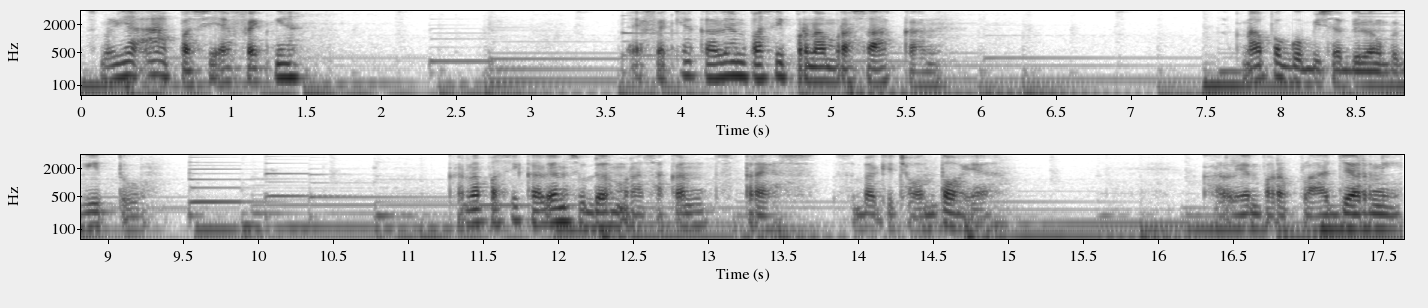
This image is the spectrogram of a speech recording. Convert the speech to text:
Sebenarnya apa sih efeknya? Efeknya kalian pasti pernah merasakan Kenapa gue bisa bilang begitu? Karena pasti kalian sudah merasakan stres sebagai contoh ya. Kalian para pelajar nih.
